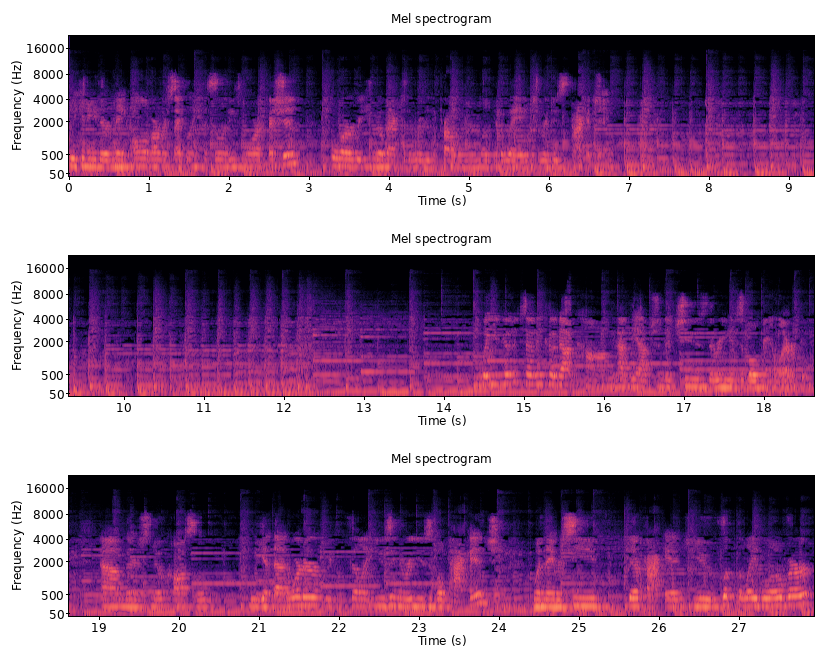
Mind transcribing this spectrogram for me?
we can either make all of our recycling facilities more efficient, or we can go back to the root of the problem and look at a way to reduce packaging. When you go to toteandco.com, you have the option to choose the reusable mailer. Um, there's no cost. We get that order, we fulfill it using the reusable package. When they receive their package, you flip the label over,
